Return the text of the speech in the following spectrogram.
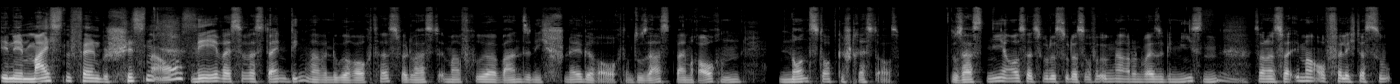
in den meisten Fällen beschissen aus. Nee, weißt du, was dein Ding war, wenn du geraucht hast? Weil du hast immer früher wahnsinnig schnell geraucht und du sahst beim Rauchen nonstop gestresst aus. Du sahst nie aus, als würdest du das auf irgendeine Art und Weise genießen, sondern es war immer auffällig, dass du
